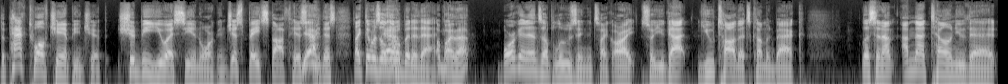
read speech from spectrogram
the Pac-12 championship should be USC and Oregon, just based off history. Yeah. This like there was a Yeah, little bit of that. I'll buy that. Oregon ends up losing. It's like, all right, so you got Utah that's coming back. Listen, I'm I'm not telling you that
